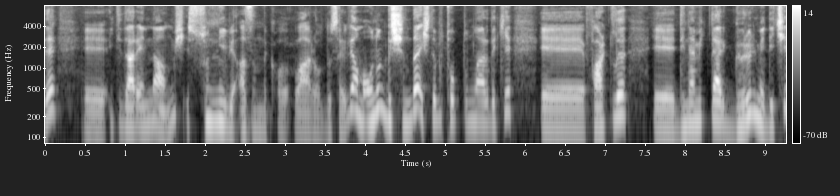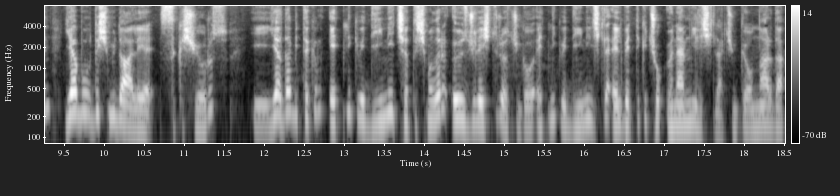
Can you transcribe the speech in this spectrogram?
de e, iktidarı eline almış Sunni bir azınlık var olduğu söylüyor ama onun dışında işte bu toplumlardaki e, farklı e, dinamikler görülmediği için ya bu dış müdahaleye sıkışıyoruz ya da bir takım etnik ve dini çatışmaları özcüleştiriyoruz. Çünkü o etnik ve dini ilişkiler elbette ki çok önemli ilişkiler. Çünkü onlar da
